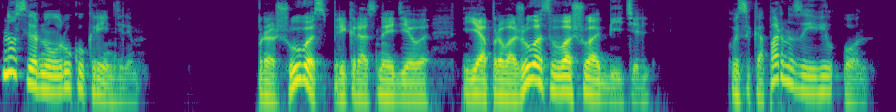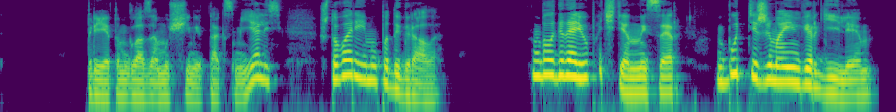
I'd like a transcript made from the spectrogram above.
но свернул руку кренделем. «Прошу вас, прекрасная дева, я провожу вас в вашу обитель», — высокопарно заявил он. При этом глаза мужчины так смеялись, что Варя ему подыграла. «Благодарю, почтенный сэр. Будьте же моим Вергилием».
